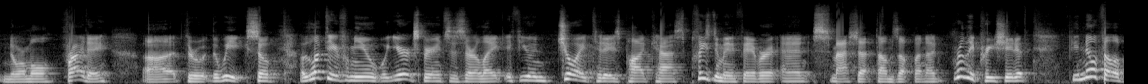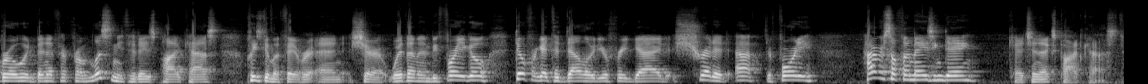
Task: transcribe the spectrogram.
normal Friday uh, throughout the week. So I'd love to hear from you what your experiences are like. If you enjoyed today's podcast, please do me a favor and smash that thumbs up button. I'd really appreciate it. If you know a fellow bro who would benefit from listening to today's podcast, please do me a favor and share it with them. And before you go, don't forget to download your free guide, Shredded After 40. Have yourself an amazing day. Catch you next podcast.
